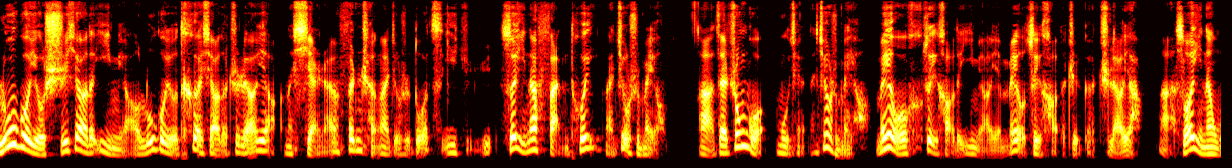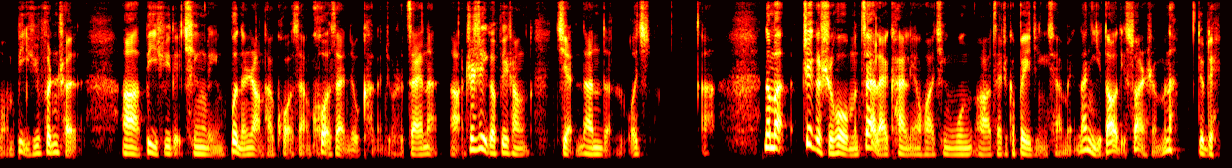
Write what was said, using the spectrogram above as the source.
如果有时效的疫苗，如果有特效的治疗药，那显然分成啊就是多此一举。所以呢，反推那就是没有啊，在中国目前呢就是没有，没有最好的疫苗，也没有最好的这个治疗药啊。所以呢，我们必须分成啊，必须得清零，不能让它扩散，扩散就可能就是灾难啊。这是一个非常简单的逻辑啊。那么这个时候我们再来看莲花清瘟啊，在这个背景下面，那你到底算什么呢？对不对？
